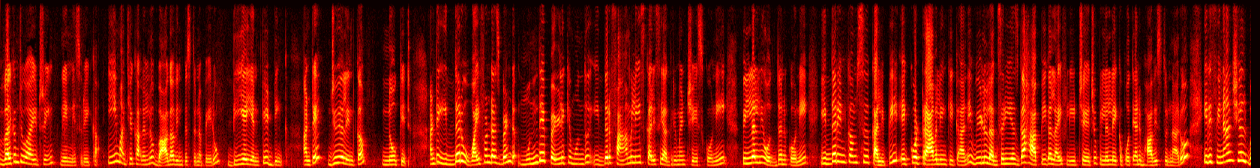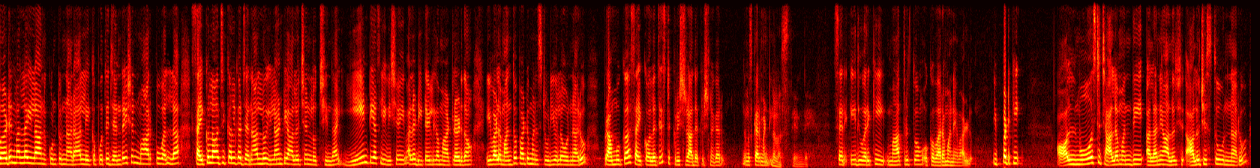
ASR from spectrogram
Welcome to I dream నేను మీ సురేఖ. ఈ మధ్యకాలంలో బాగా వినిపిస్తున్న పేరు D I N K dink అంటే డ్యూయల్ ఇన్కమ్ నో కిట్ అంటే ఇద్దరు వైఫ్ అండ్ హస్బెండ్ ముందే పెళ్ళికి ముందు ఇద్దరు ఫ్యామిలీస్ కలిసి అగ్రిమెంట్ చేసుకొని పిల్లల్ని వద్దనుకొని ఇద్దరు ఇన్కమ్స్ కలిపి ఎక్కువ ట్రావెలింగ్కి కానీ వీళ్ళు లగ్జరియస్గా హ్యాపీగా లైఫ్ లీడ్ చేయొచ్చు పిల్లలు లేకపోతే అని భావిస్తున్నారు. ఇది ఫినాన్షియల్ బర్డెన్ వల్ల ఇలా అనుకుంటున్నారా? లేకపోతే జనరేషన్ మార్పు వల్ల సైకలాజికల్గా జనాల్లో ఇలాంటి ఆలోచనలు వచ్చిందా? ఏంటి అసలు ఈ విషయం? ఇవాళ డీటెయిల్డ్గా మాట్లాడదాం. ఇవాళ మనతో పాటు మన స్టూడియోలో ఉన్నారు ప్రముఖ సైకాలజిస్ట్ క్రిష్ రాధాకృష్ణ గారు. నమస్కారం అండి. నమస్తే అండి. సరే ఇదివరకు మాతృత్వం ఒక వరం అనేవాళ్ళు. ఇప్పటికీ ఆల్మోస్ట్ చాలామంది అలానే ఆలోచి ఆలోచిస్తూ ఉన్నారు.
